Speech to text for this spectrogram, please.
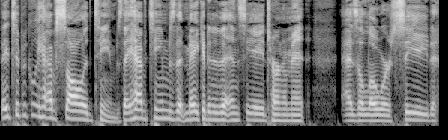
they typically have solid teams. They have teams that make it into the NCAA tournament as a lower seed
